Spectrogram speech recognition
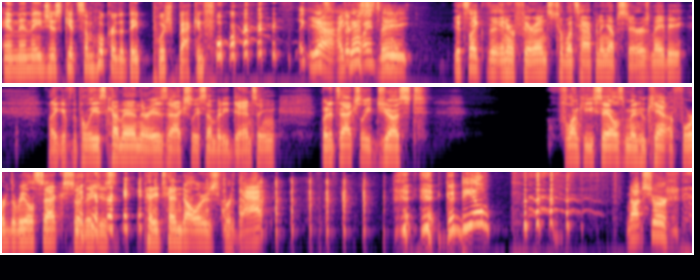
and then they just get some hooker that they push back and forth. like Yeah, I guess clientele. they. It's like the interference to what's happening upstairs. Maybe, like if the police come in, there is actually somebody dancing, but it's actually just flunky salesmen who can't afford the real sex, so they just pay ten dollars for that. good deal. Not sure.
